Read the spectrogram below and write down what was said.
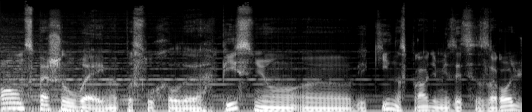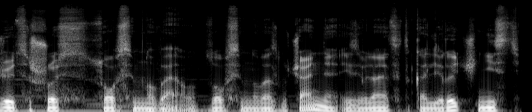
Own Special Way ми послухали пісню, е, в якій насправді мені здається зароджується щось зовсім нове. От Зовсім нове звучання, і з'являється така ліричність,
